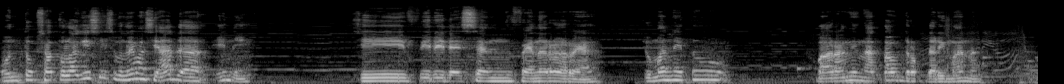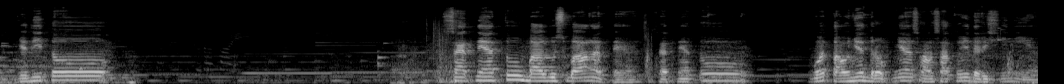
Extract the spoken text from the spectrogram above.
Untuk satu lagi sih sebenarnya masih ada ini. Si Viridescent Venerer ya. Cuman itu barangnya nggak tahu drop dari mana. Jadi itu setnya tuh bagus banget ya. Setnya tuh gue taunya dropnya salah satunya dari sini ya.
